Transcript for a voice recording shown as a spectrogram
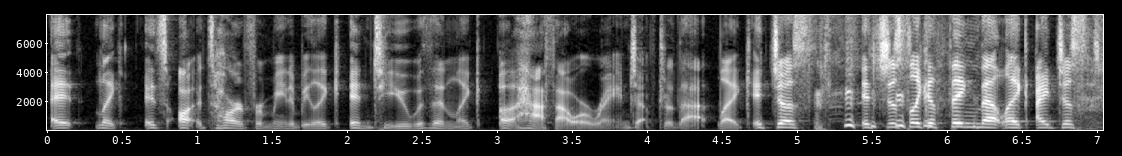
it like it's uh, it's hard for me to be like into you within like a half hour range after that. Like it just it's just like a thing that like I just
